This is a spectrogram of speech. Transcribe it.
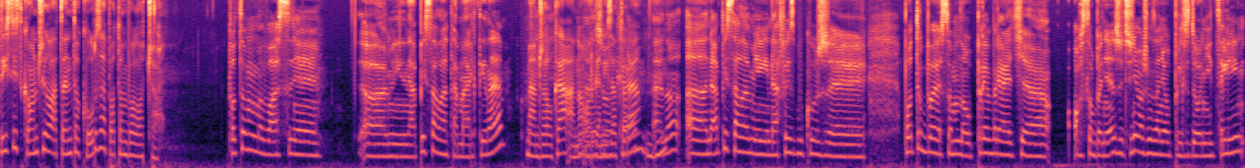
Ty si skončila tento kurz a potom bolo čo? Potom vlastne mi napísala tá Martina, Manželka, áno, Manželka, organizátora. Mhm. Áno, uh, napísala mi na Facebooku, že potrebuje so mnou prebrať uh, osobne, že či nemôžem za ňou prísť do Nitry,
